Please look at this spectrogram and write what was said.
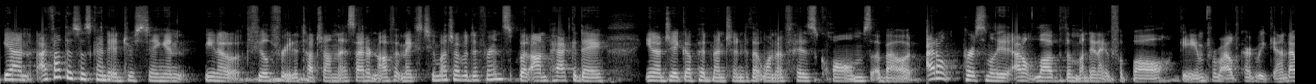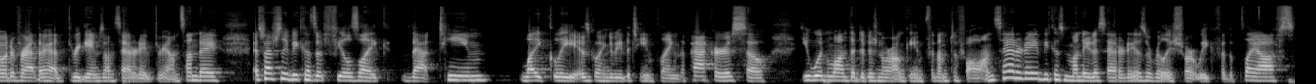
Yeah, and I thought this was kind of interesting. And, you know, feel free to touch on this. I don't know if it makes too much of a difference, but on Pack a Day, you know, Jacob had mentioned that one of his qualms about, I don't personally, I don't love the Monday Night Football game for Wildcard Weekend. I would have rather had three games on Saturday and three on Sunday, especially because it feels like that team likely is going to be the team playing the Packers. So you wouldn't want the divisional round game for them to fall on Saturday because Monday to Saturday is a really short week for the playoffs.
